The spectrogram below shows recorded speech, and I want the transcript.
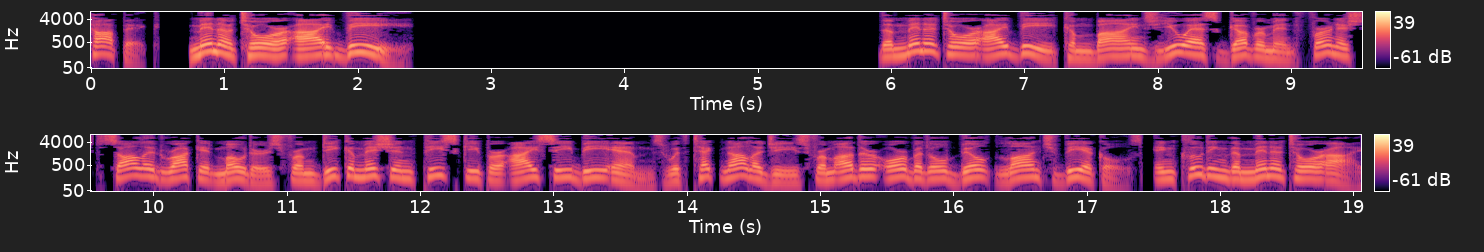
Topic: Minotaur IV. The Minotaur IV combines U.S. government-furnished solid rocket motors from decommissioned Peacekeeper ICBMs with technologies from other orbital-built launch vehicles, including the Minotaur I,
